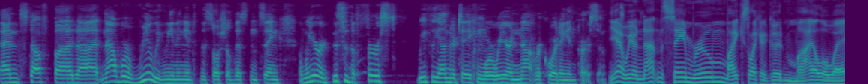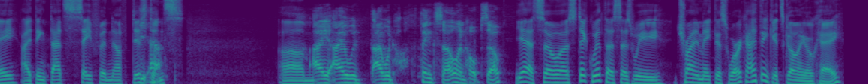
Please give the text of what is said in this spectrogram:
and stuff. But uh, now we're really leaning into the social distancing, and we are. This is the first weekly undertaking where we are not recording in person. Yeah, we are not in the same room. Mike's like a good mile away. I think that's safe enough distance. I, I would I would think so and hope so. Yeah, so uh, stick with us as we try and make this work. I think it's going okay.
